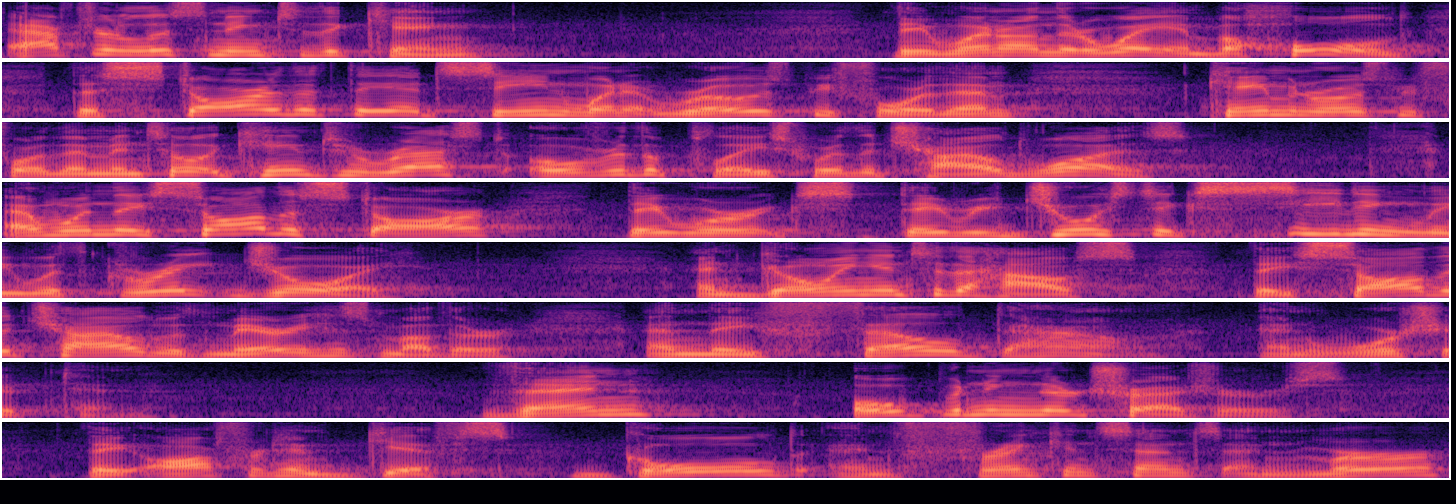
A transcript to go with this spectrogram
After listening to the king, they went on their way, and behold, the star that they had seen when it rose before them came and rose before them until it came to rest over the place where the child was. And when they saw the star, they, were, they rejoiced exceedingly with great joy. And going into the house, they saw the child with Mary his mother, and they fell down and worshiped him. Then, opening their treasures, they offered him gifts gold and frankincense and myrrh,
